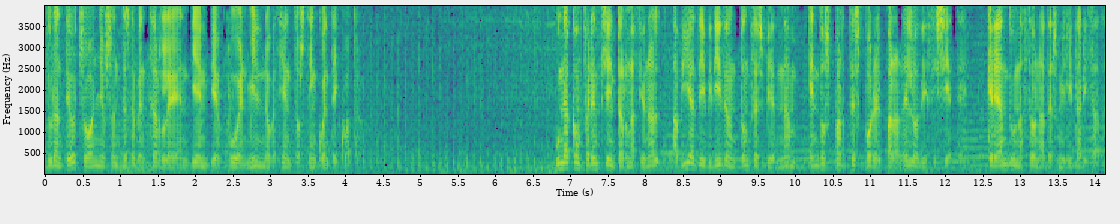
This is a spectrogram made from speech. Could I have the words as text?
durante ocho años antes de vencerle en Dien Bien Phu en 1954. Una conferencia internacional había dividido entonces Vietnam en dos partes por el paralelo 17, creando una zona desmilitarizada.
